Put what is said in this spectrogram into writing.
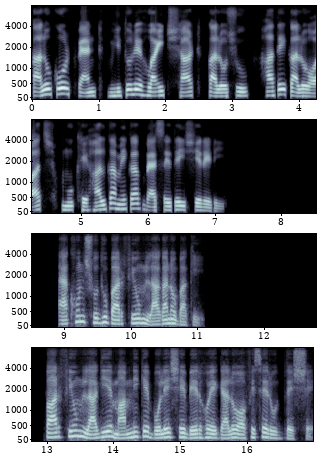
কালো কোট প্যান্ট, ভিতরে হোয়াইট শার্ট, কালো শু হাতে কালো ওয়াচ মুখে হালকা মেকআপ ব্যাস এতেই সে রেডি এখন শুধু পারফিউম লাগানো বাকি। পারফিউম লাগিয়ে মামনিকে বলে সে বের হয়ে গেল অফিসের উদ্দেশ্যে।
